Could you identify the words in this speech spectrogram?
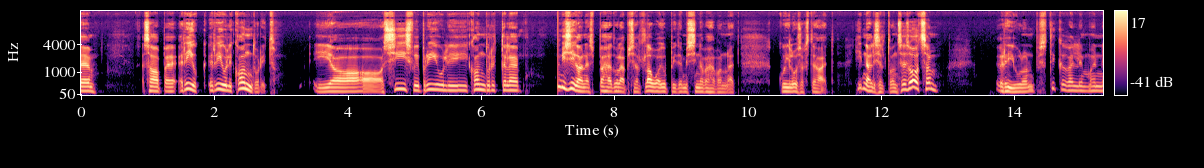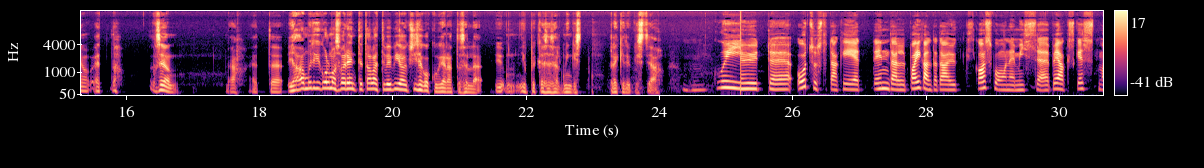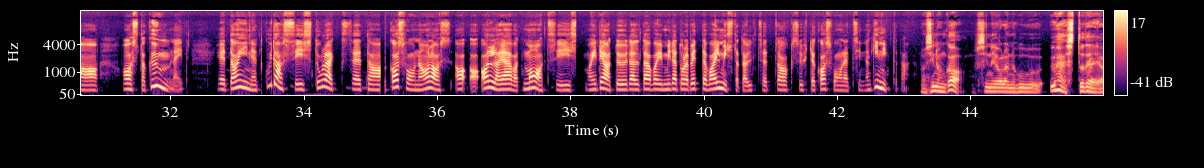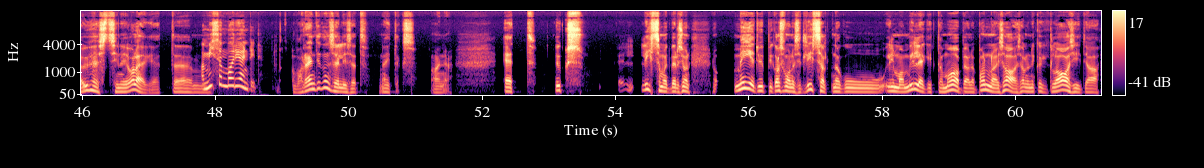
saab riiu-, riiulikandurid ja siis võib riiulikanduritele mis iganes pähe tuleb sealt lauajupid ja mis sinna pähe panna, et kui ilusaks teha, et hinnaliselt on see soodsam, riiul on pisut ikka kallim, on ju, et noh, see on jah, et ja muidugi kolmas variant, et alati võib igaüks ise kokku keerata selle jupikese sealt mingist plekitükist ja kui nüüd äh, otsustadagi, et endal paigaldada üks kasvuhoone, mis äh, peaks kestma aastakümneid, et ained, kuidas siis tuleks seda kasvuhoone alas, alla jäävat maad siis, ma ei tea, töödelda või mida tuleb ette valmistada üldse, et saaks ühte kasvuhoonet sinna kinnitada? no siin on ka, siin ei ole nagu ühest tõde ja ühest siin ei olegi, et ähm, aga mis on variandid? variandid on sellised näiteks, on ju, et üks lihtsamaid versioone, no meie tüüpi kasvuhoonesid lihtsalt nagu ilma millegita maa peale panna ei saa, seal on ikkagi klaasid ja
